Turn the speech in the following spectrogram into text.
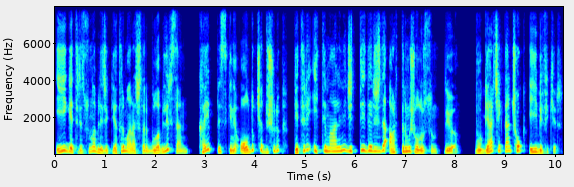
iyi getiri sunabilecek yatırım araçları bulabilirsen kayıp riskini oldukça düşürüp getiri ihtimalini ciddi derecede arttırmış olursun diyor. Bu gerçekten çok iyi bir fikir.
